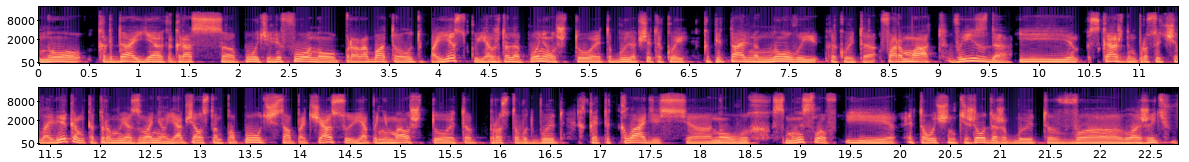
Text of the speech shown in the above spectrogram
Но когда я как раз э, по телефону прорабатывал эту поездку, я уже тогда понял, что это будет вообще такой капитально новый какой-то формат выезда. И с каждым просто человеком, которому я звонил, я общался там по полчаса, по часу, я понимал, что это просто вот будет какая-то кладезь э, новых смыслов, и это очень тяжело даже будет вложить в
